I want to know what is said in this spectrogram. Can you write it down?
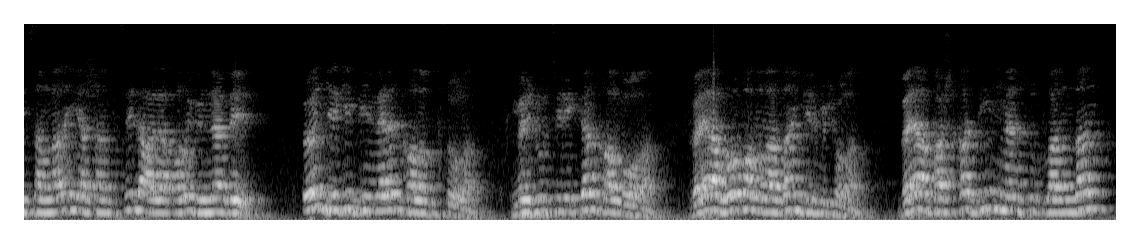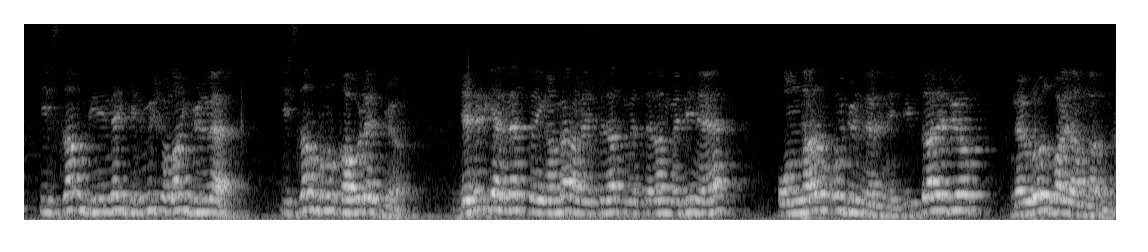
insanların yaşantısıyla alakalı günler değil. Önceki dinlerin kalıntısı olan, mecusilikten kalma olan veya Romalılardan girmiş olan veya başka din mensuplarından İslam dinine girmiş olan günler. İslam bunu kabul etmiyor. Gelir gelmez Peygamber aleyhissalatü vesselam Medine'ye onların o günlerini iptal ediyor. Nevroz bayramlarını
